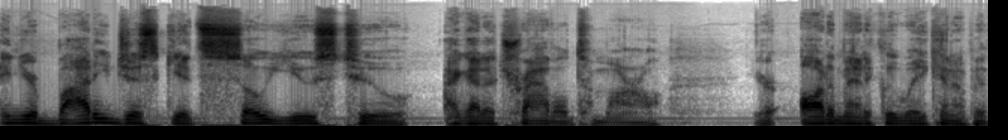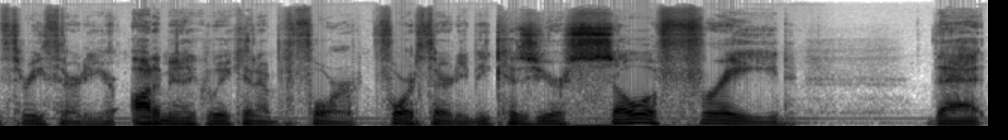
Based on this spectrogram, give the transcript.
And your body just gets so used to I got to travel tomorrow. You're automatically waking up at 3:30. You're automatically waking up at 4 4:30 because you're so afraid that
